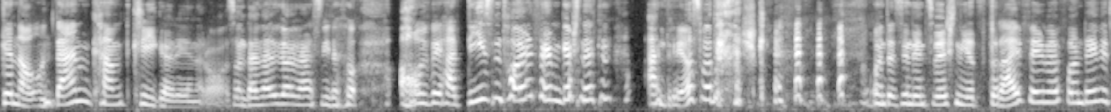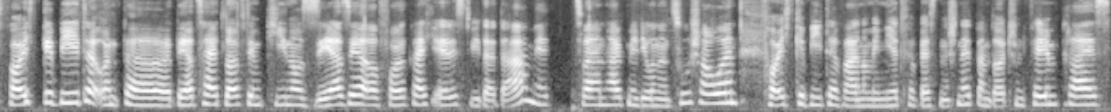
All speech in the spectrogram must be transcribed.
Genau, und dann kam Kriegerin raus. Und dann war es wieder so, oh, wer hat diesen tollen Film geschnitten? Andreas Wodraschke. und das sind inzwischen jetzt drei Filme von David, Feuchtgebiete. Und äh, derzeit läuft im Kino sehr, sehr erfolgreich. Er ist wieder da mit zweieinhalb Millionen Zuschauern. Feuchtgebiete war nominiert für besten Schnitt beim Deutschen Filmpreis.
